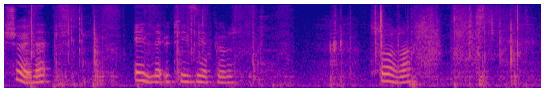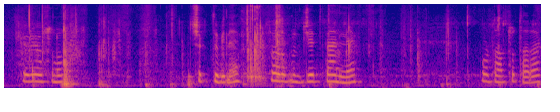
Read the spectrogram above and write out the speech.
Şöyle elle ütü izi yapıyoruz. Sonra görüyorsunuz çıktı bile. Sonra bu cetvelle buradan tutarak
